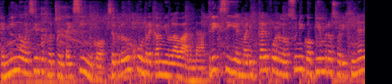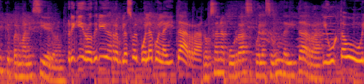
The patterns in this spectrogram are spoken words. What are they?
En 1985 se produjo un recambio en la banda. Trixie y el Mariscal fueron los únicos miembros originales que permanecieron. Ricky Rodríguez reemplazó al polaco en la guitarra. Roxana Curraz fue la segunda guitarra y Gustavo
